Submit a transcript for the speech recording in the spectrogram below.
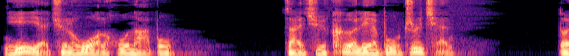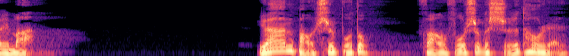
你也去了沃勒呼那部，在去克烈部之前，对吗？”袁安保持不动，仿佛是个石头人。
